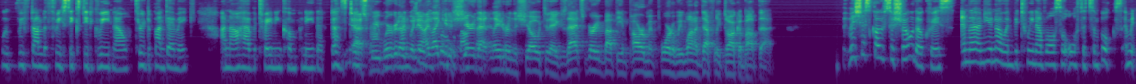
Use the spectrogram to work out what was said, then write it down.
we've, we've done the 360 degree now through the pandemic. I now have a training company that does. Yes, we, we're going to. I like you to share that. that later in the show today because that's very about the empowerment portal. We want to definitely talk about that. Which just goes to show, though, Chris, and and you know, in between, I've also authored some books. I mean,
